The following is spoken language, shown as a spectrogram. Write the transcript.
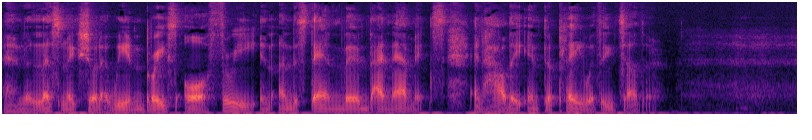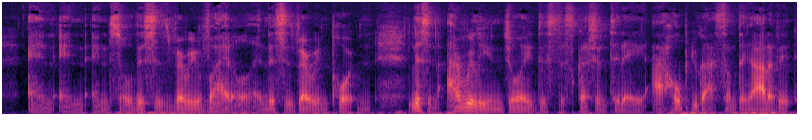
And let's make sure that we embrace all three and understand their dynamics and how they interplay with each other and and and so this is very vital and this is very important. Listen i really enjoyed this discussion today. I hope you got something out of it.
